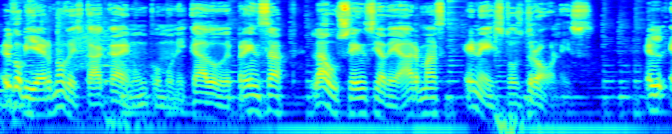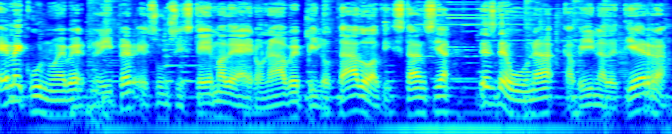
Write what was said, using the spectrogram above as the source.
El gobierno destaca en un comunicado de prensa la ausencia de armas en estos drones. El MQ-9 Reaper es un sistema de aeronave pilotado a distancia desde una cabina de tierra.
